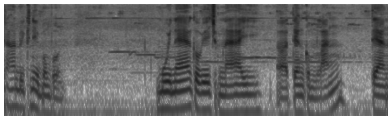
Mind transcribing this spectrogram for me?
ច្រើនដូចគ្នាបងប្អូន មួយណាក៏វាចំណាយទាំងកម្លាំងទាំង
